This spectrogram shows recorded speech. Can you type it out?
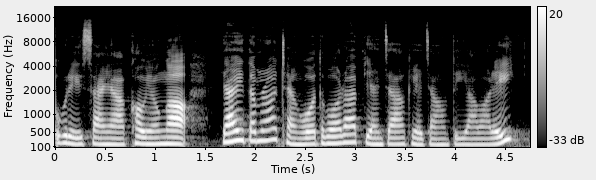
ဥပဒေဆိုင်ရာခုံရုံးကယာယီသမရထံကိုသဘောထားပြန်ကြားခဲ့ကြောင်းသိရပါတယ်။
